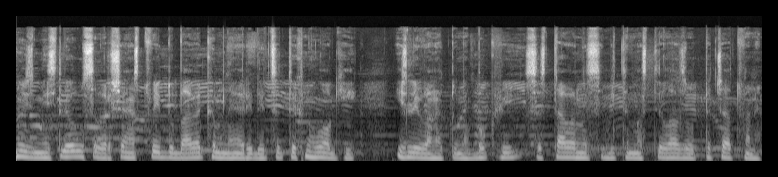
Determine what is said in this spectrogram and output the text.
но измисля, усъвършенства и добавя към нея редица технологии – изливането на букви, състава на самите мастила за отпечатване.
